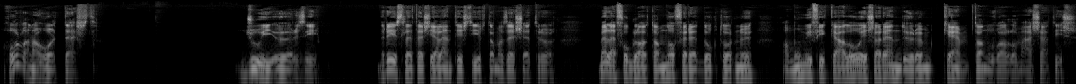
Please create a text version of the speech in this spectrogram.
Hol van a holttest? Jui őrzi. Részletes jelentést írtam az esetről. Belefoglaltam Noferet doktornő, a mumifikáló és a rendőröm Kem tanúvallomását is.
